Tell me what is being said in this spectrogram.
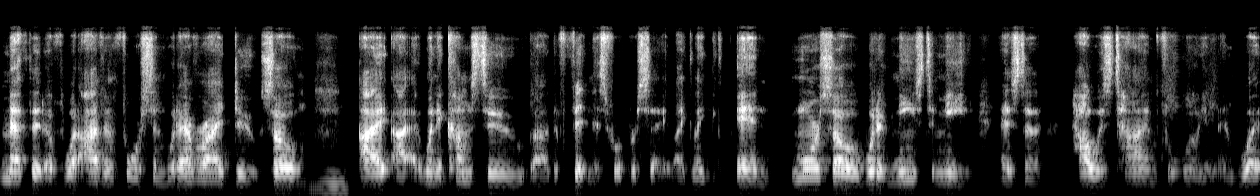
method of what I've enforced in whatever I do. So mm-hmm. I, I, when it comes to uh, the fitness for per se, like like and more so what it means to me as to how it's time for William and what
